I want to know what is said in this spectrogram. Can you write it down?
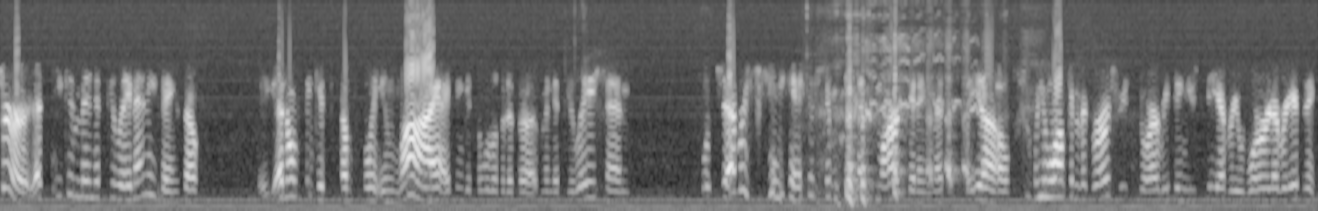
Sure. That's, you can manipulate anything. So I don't think it's a blatant lie. I think it's a little bit of a manipulation which everything is. I mean, it's marketing. That's you know, when you walk into the grocery store, everything you see, every word, every everything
